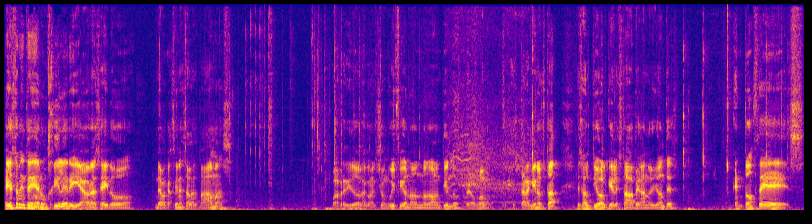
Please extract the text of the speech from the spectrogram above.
Ellos también tenían un healer y ahora se ha ido de vacaciones a las Bahamas. O ha perdido la conexión wifi o no, no, lo entiendo. Pero bueno, estar aquí no está. Es al tío al que le estaba pegando yo antes. Entonces...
